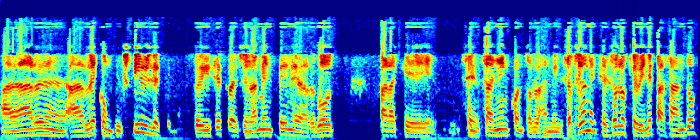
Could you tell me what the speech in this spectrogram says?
a, dar, a darle combustible, como se dice tradicionalmente en el argot, para que se ensañen contra las administraciones. Eso es lo que viene pasando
